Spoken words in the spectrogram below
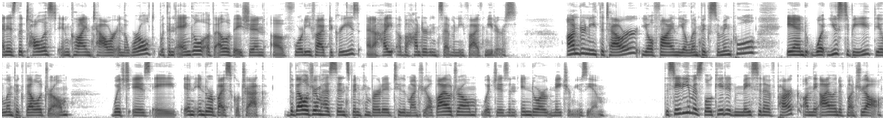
and is the tallest inclined tower in the world with an angle of elevation of 45 degrees and a height of 175 meters. Underneath the tower, you'll find the Olympic swimming pool and what used to be the Olympic velodrome, which is a an indoor bicycle track. The velodrome has since been converted to the Montreal Biodrome, which is an indoor nature museum. The stadium is located in Maisonneuve Park on the island of Montreal.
